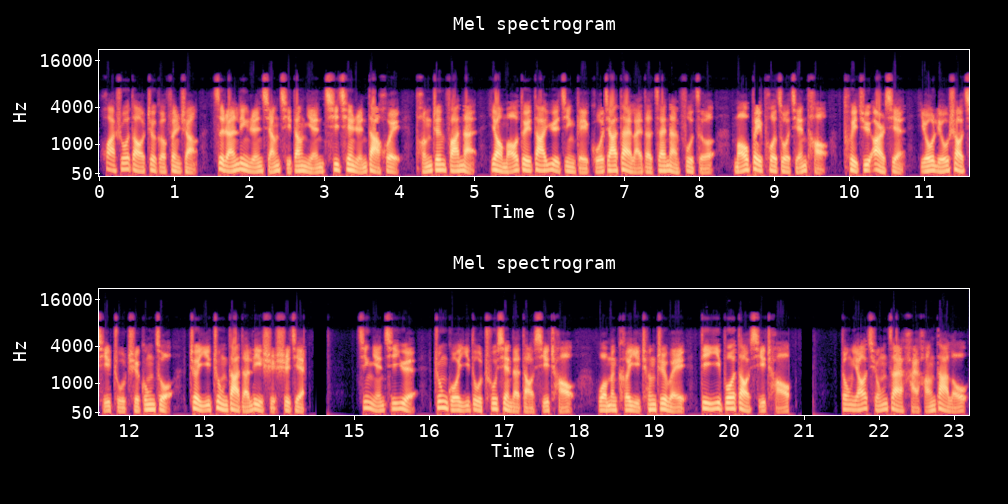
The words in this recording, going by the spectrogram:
话说到这个份上，自然令人想起当年七千人大会，彭真发难，要毛对大跃进给国家带来的灾难负责，毛被迫做检讨，退居二线，由刘少奇主持工作。这一重大的历史事件，今年七月，中国一度出现的倒习潮，我们可以称之为第一波倒习潮。董瑶琼在海航大楼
